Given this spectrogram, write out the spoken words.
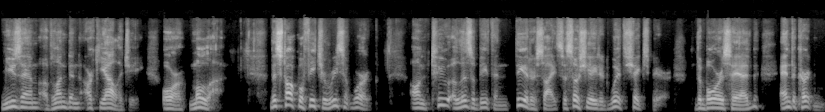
Museum of London Archaeology, or MOLA. This talk will feature recent work on two Elizabethan theater sites associated with Shakespeare, the Boar's Head and the Curtain.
